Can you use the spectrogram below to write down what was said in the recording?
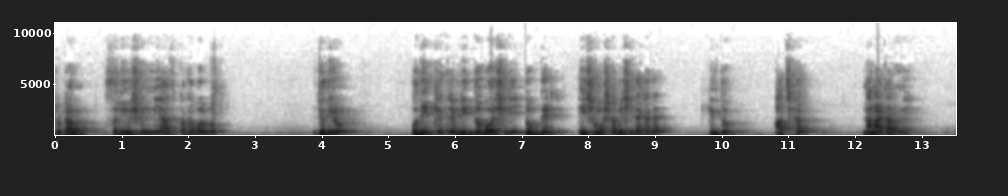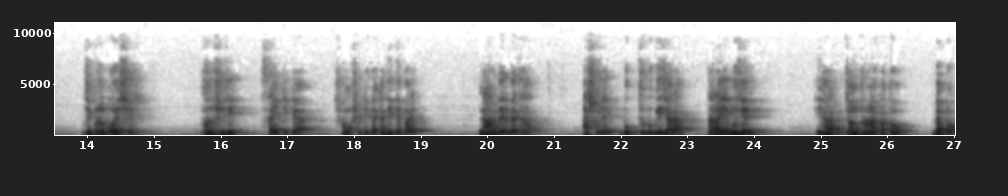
টোটাল সলিউশন নিয়ে আজ কথা বলব। যদিও অধিক ক্ষেত্রে বৃদ্ধ বয়সেরই লোকদের এই সমস্যা বেশি দেখা দেয়, কিন্তু আজকাল নানা কারণে যে কোনো বয়সের মানুষেরই সাইটিকা সমস্যাটি দেখা দিতে পারে। নার্ভের ব্যথা আসলে ভুক্তভোগী যারা, তারাই বুঝেন, ইহার যন্ত্রণা কত ব্যাপক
